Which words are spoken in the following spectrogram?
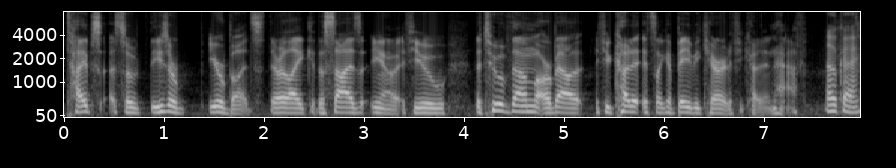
types. So these are earbuds. They're like the size. You know, if you the two of them are about. If you cut it, it's like a baby carrot. If you cut it in half, Okay.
